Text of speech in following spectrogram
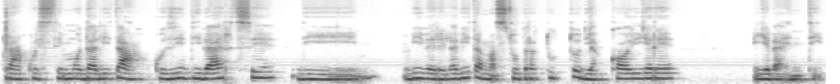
tra queste modalità così diverse di vivere la vita, ma soprattutto di accogliere gli eventi.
